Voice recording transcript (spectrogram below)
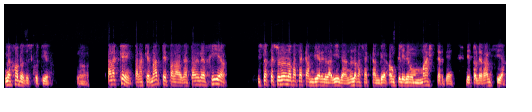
Mejor no discutir. No. ¿Para qué? ¿Para quemarte? ¿Para gastar energía? Esta persona no la vas a cambiar en la vida, no la vas a cambiar, aunque le den un máster de, de, tolerancia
